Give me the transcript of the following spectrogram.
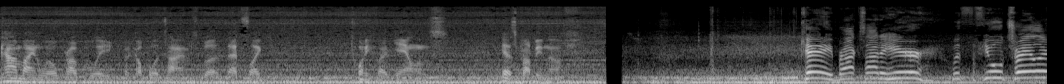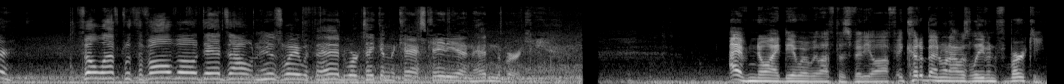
Combine will probably a couple of times, but that's like 25 gallons. Yeah, it's probably enough. Okay, Brock's out of here with the fuel trailer. Phil left with the Volvo. Dad's out in his way with the head. We're taking the Cascadia and heading to Berkey. I have no idea where we left this video off. It could have been when I was leaving for Berkey.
